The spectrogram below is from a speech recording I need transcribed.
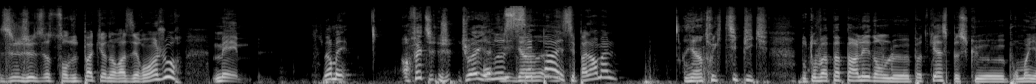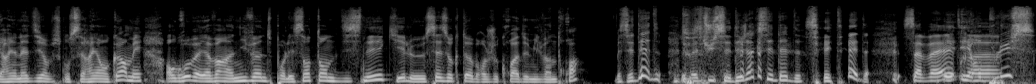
Je, je- sans doute pas qu'il y en aura zéro un jour. Mais Non mais en fait, je- tu vois, y a, on ne y a sait un- pas et c'est pas normal. Il y a un truc typique dont on va pas parler dans le podcast parce que pour moi il y a rien à dire parce qu'on sait rien encore mais en gros il va y avoir un event pour les 100 ans de Disney qui est le 16 octobre je crois 2023 Mais c'est dead. et ben tu sais déjà que c'est dead C'est dead. Ça va être. et en euh, plus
